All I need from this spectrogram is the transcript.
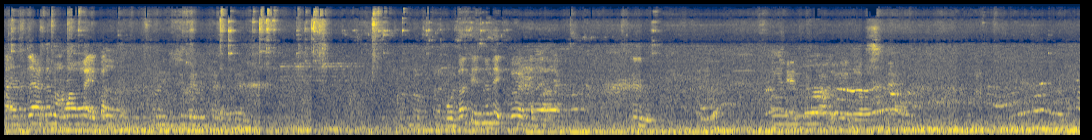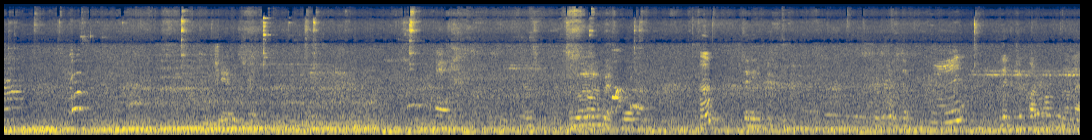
కరెక్ట్గా అంటే మా అమ్మ అయిపోతుంది ఫోటో తీసినది ఎక్కువ పెట్టదు లిఫ్ట్ పట్టుకుంటున్నా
